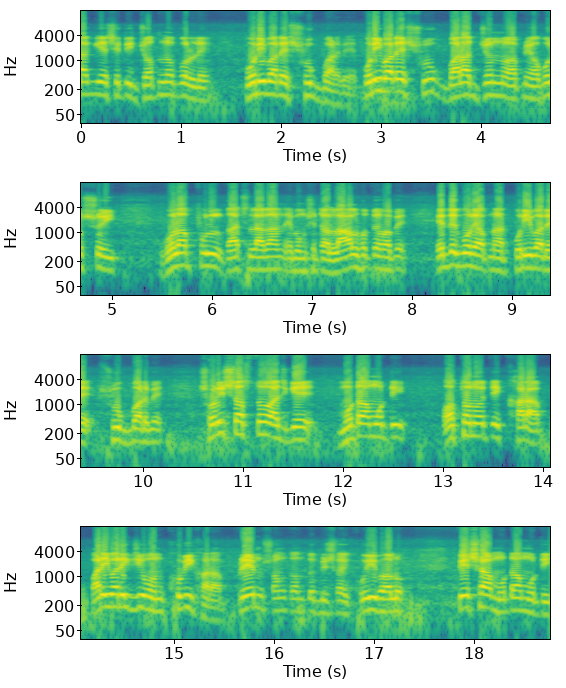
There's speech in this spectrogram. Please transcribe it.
লাগিয়ে সেটি যত্ন করলে পরিবারের সুখ বাড়বে। পরিবারের সুখ বাড়ার জন্য আপনি অবশ্যই গোলাপ ফুল গাছ লাগান এবং সেটা লাল হতে হবে। এতে করে আপনার পরিবারে সুখ বাড়বে। শরীর স্বাস্থ্য আজকে মোটামুটি অর্থনৈতিক খারাপ, পারিবারিক জীবন খুবই খারাপ, প্রেম সংক্রান্ত বিষয় খুবই ভালো, পেশা মোটামুটি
